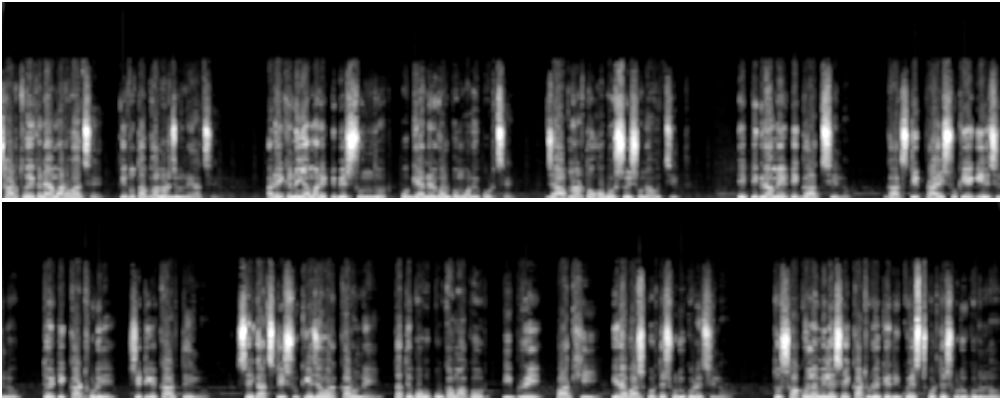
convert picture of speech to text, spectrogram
স্বার্থ এখানে আমারও আছে, কিন্তু তা ভালোর জন্য আছে। আর এখানেই আমার একটি বেশ সুন্দর ও জ্ঞানের গল্প মনে পড়ছে, যা আপনার তো অবশ্যই শোনা উচিত। একটি গ্রামে একটি গাছ ছিল। গাছটি প্রায় শুকিয়ে গিয়েছিল, তো একটি কাঠুরে সেটিকে কাটতে এলো। সেই গাছটি শুকিয়ে যাওয়ার কারণে তাতে বহু পোকামাকড়, পিঁপড়ে, পাখি এরা বাস করতে শুরু করেছিল। তো সকলে মিলে সেই কাঠুরেকে রিকোয়েস্ট করতে শুরু করল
